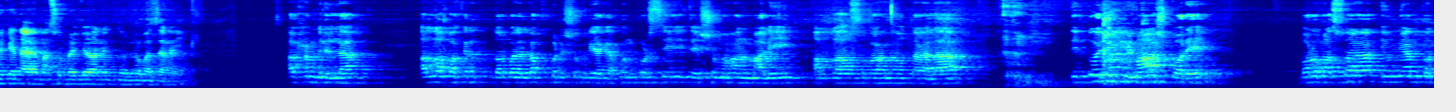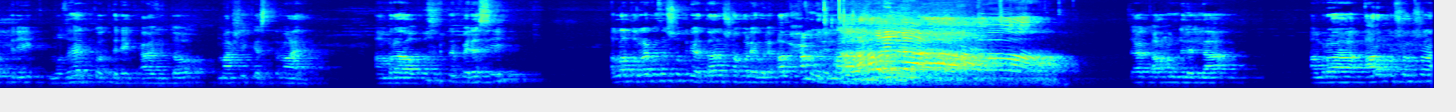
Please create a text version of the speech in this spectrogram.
থেকে তাই মাসুম ভাইকে অনেক ধন্যবাদ জানাই। আলহামদুলিল্লাহ। আল্লাহ পাকের দরবারে লক্ষ কোটি শুক্রিয়া জ্ঞাপন করছি যে সুমহান মালিক আল্লাহ তাআলা দীর্ঘ একটি মাস পরে বড় মাসুয়া ইউনিয়ন কর্তৃক, মুজাহিদ কর্তৃক আয়োজিত মাসিক ইস্তেমায় আমরা উপস্থিত পেরেছি। আল্লাহ তাআলার কাছে শুকরিয়া তার সকলে বলে আলহামদুলিল্লাহ। যাক আলহামদুলিল্লাহ আমরা আরও প্রশংসা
